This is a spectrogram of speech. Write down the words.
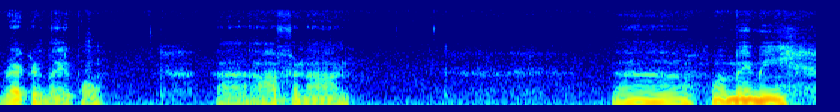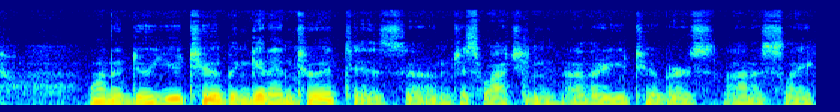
record label uh, off and on. Uh, what made me want to do YouTube and get into it is um, just watching other YouTubers. Honestly,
